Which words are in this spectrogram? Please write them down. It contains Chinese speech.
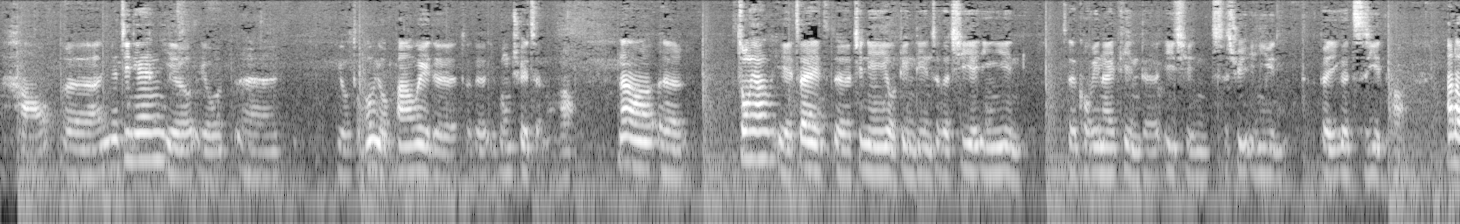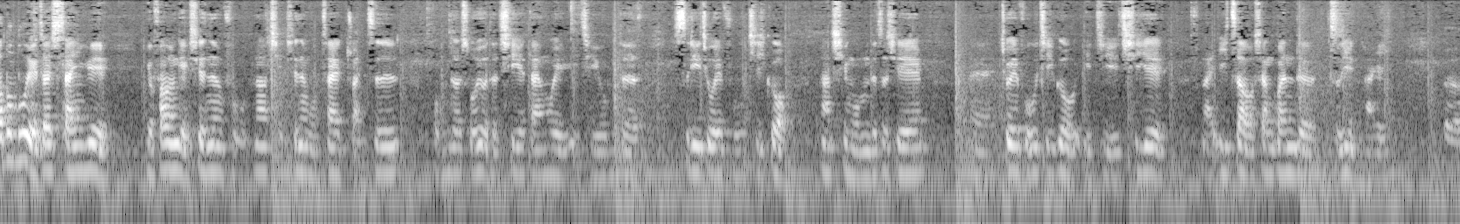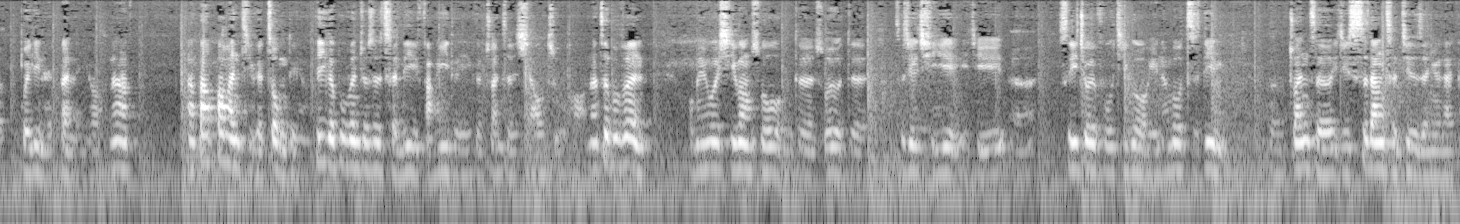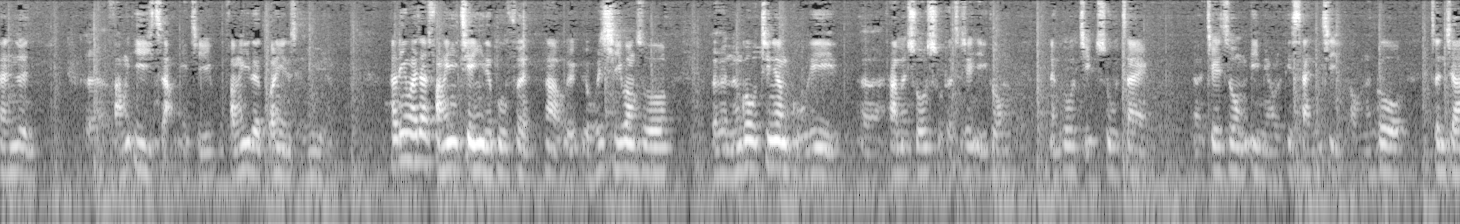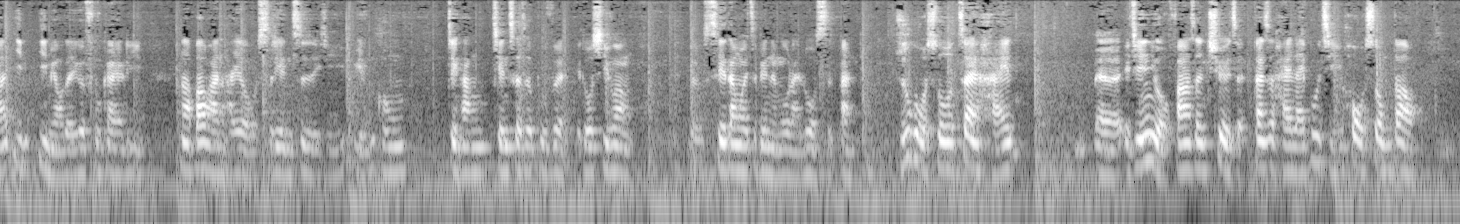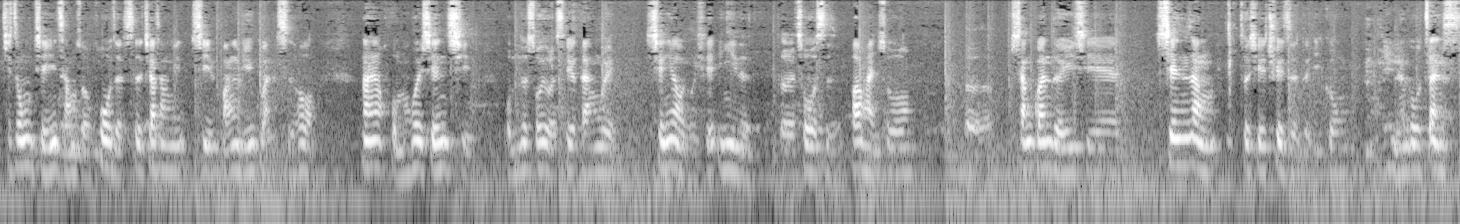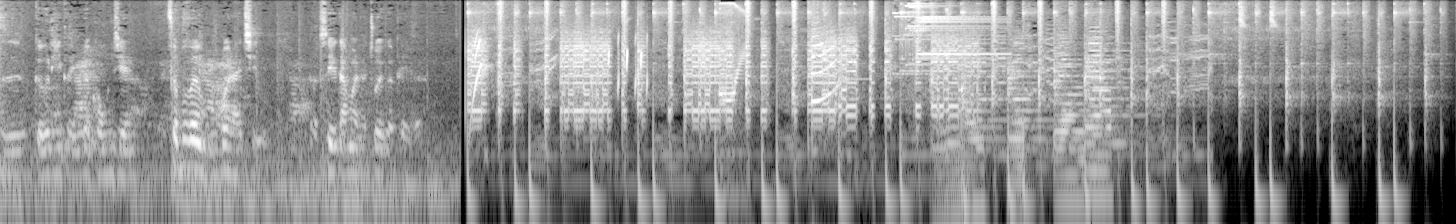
好，呃，因为今天有有呃有总共有八位的这个有工确诊嘛，哈，那呃中央也在呃今年也有订定这个企业应运这 COVID-19 的疫情持续应运的一个指引，哈，那劳动部也在三月有发文给县政府，那请县政府再转知我们的所有的企业单位以及我们的私立就业服务机构，那请我们的这些呃就业服务机构以及企业来依照相关的指引来。呃，规定来办理哈。那那包包含几个重点第一个部分就是成立防疫的一个专责小组哈。那这部分我们也会希望说，我们的所有的这些企业以及呃私立就业服务机构也能够指定呃专责以及适当层级的人员来担任呃防疫长以及防疫的管理人员。那另外在防疫建议的部分，那我我会希望说，呃能够尽量鼓励呃他们所属的这些义工能够紧速在。呃，接种疫苗的第三剂哦，能够增加疫疫苗的一个覆盖率。那包含还有实验制以及员工健康监测这部分，也都希望呃事业单位这边能够来落实办理。如果说在还呃已经有发生确诊，但是还来不及后送到集中检疫场所或者是加强型防疫旅馆的时候，那我们会先请我们的所有的事业单位先要有一些应应的的措施，包含说呃相关的一些。先让这些确诊的义工能够暂时隔离的一个空间，这部分我们会来请事业单位来做一个配合。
